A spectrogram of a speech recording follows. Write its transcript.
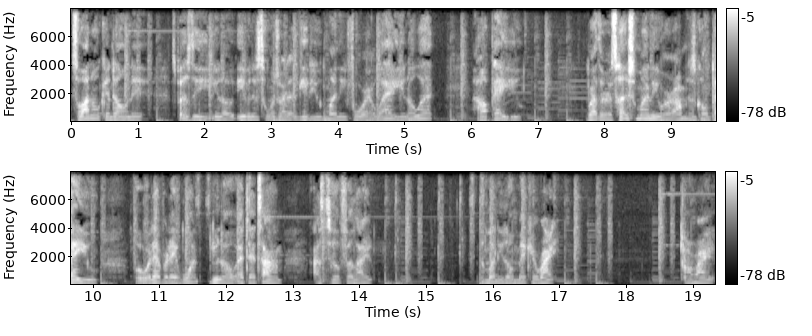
So I don't condone it, especially, you know, even if someone try to give you money for it. Well, hey, you know what? I'll pay you. Whether it's hush money or I'm just gonna pay you for whatever they want, you know, at that time, I still feel like the money don't make it right. All right.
